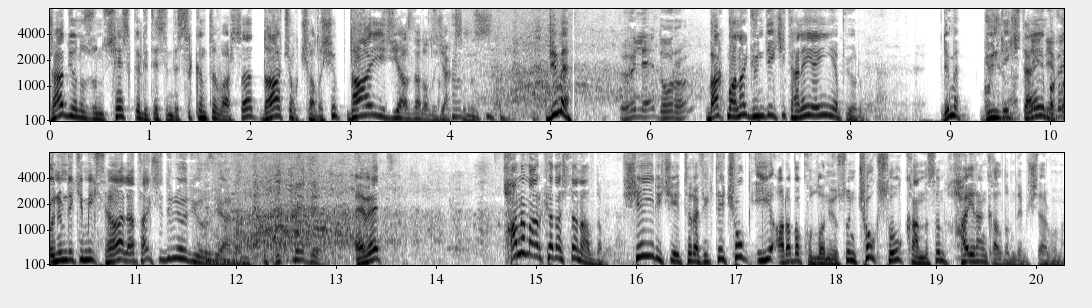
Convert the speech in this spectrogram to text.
radyonuzun ses kalitesinde sıkıntı varsa daha çok çalışıp daha iyi cihazlar alacaksınız. Değil mi? Öyle doğru. Bak bana günde iki tane yayın yapıyorum. Değil mi? günde iki tane yayın. Bak evet. önümdeki mix hala taksidini ödüyoruz yani. Bitmedi. Evet. Hanım arkadaştan aldım. Şehir içi trafikte çok iyi araba kullanıyorsun. Çok soğukkanlısın. Hayran kaldım demişler buna.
